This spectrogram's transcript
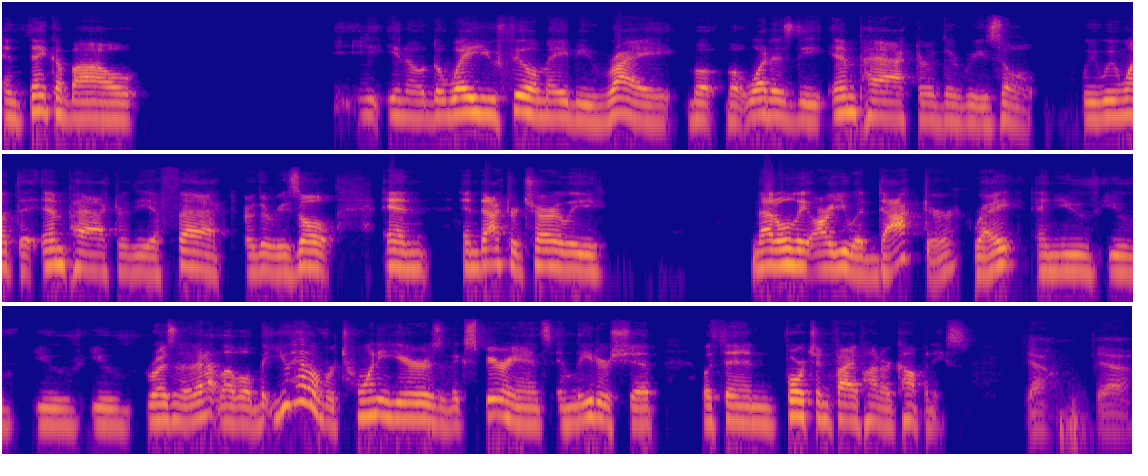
and think about you know the way you feel may be right but but what is the impact or the result? We we want the impact or the effect or the result. And and dr charlie not only are you a doctor right and you've you've you've you've risen to that level but you have over 20 years of experience in leadership within fortune 500 companies. Yeah yeah.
